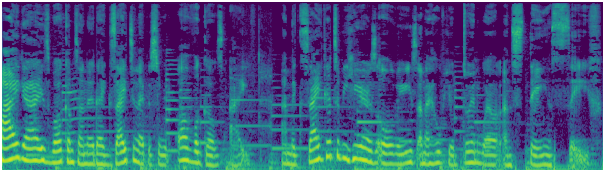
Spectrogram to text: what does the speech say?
Hi, guys, welcome to another exciting episode of A Girl's Eye. I'm excited to be here as always, and I hope you're doing well and staying safe.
